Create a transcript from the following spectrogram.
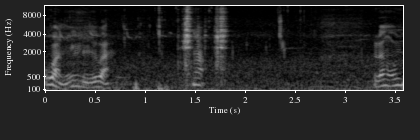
อ้วนอีหรือวะเนาะเรื่องอุ้ย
